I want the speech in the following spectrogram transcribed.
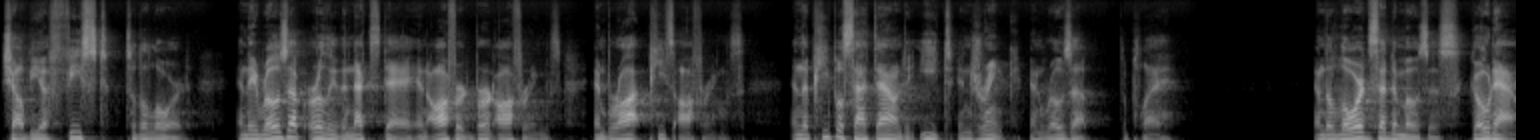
shall be a feast to the Lord. And they rose up early the next day and offered burnt offerings and brought peace offerings. And the people sat down to eat and drink and rose up to play. And the Lord said to Moses, Go down,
